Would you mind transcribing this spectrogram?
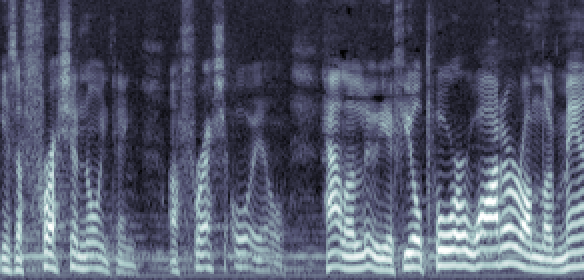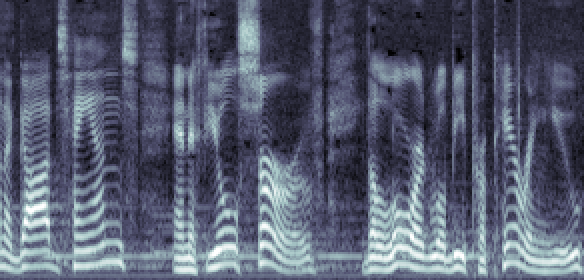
is a fresh anointing, a fresh oil. Hallelujah. If you'll pour water on the man of God's hands, and if you'll serve, the Lord will be preparing you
